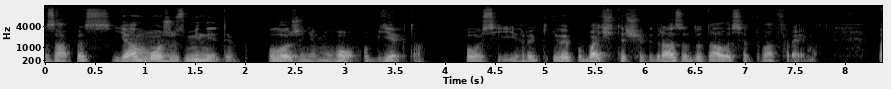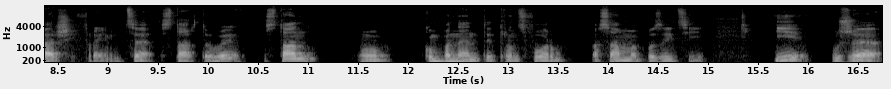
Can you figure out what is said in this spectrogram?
запис, я можу змінити положення мого об'єкта по осі Y, і ви побачите, що відразу додалося два фрейми. Перший фрейм це стартовий стан компоненти трансформ, а саме позиції, і вже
